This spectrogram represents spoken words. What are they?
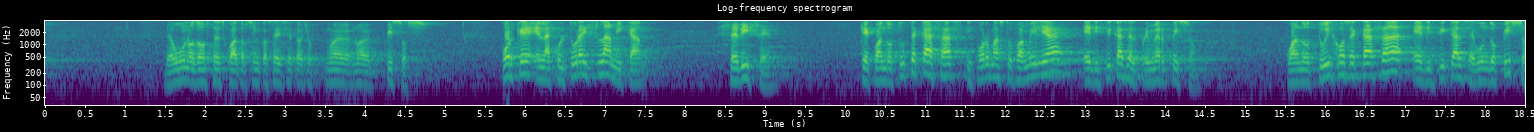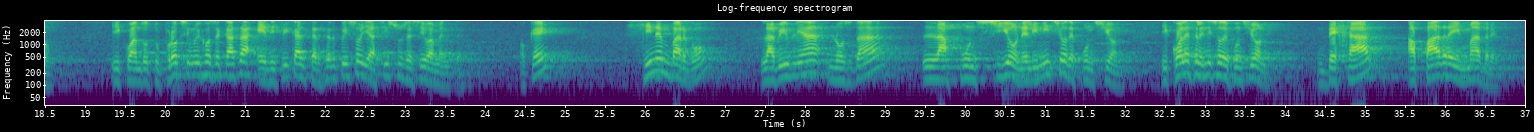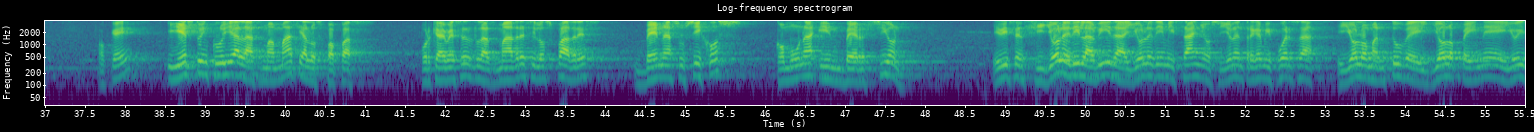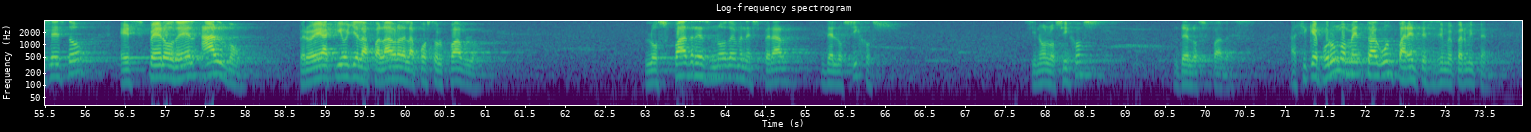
de 1, 2, 3, 4, 5, 6, 7, 8, 9, 9 pisos. Porque en la cultura islámica se dice que cuando tú te casas y formas tu familia, edificas el primer piso. Cuando tu hijo se casa, edifica el segundo piso. Y cuando tu próximo hijo se casa, edifica el tercer piso y así sucesivamente. ¿Ok? Sin embargo, la Biblia nos da la función, el inicio de función. ¿Y cuál es el inicio de función? Dejar a padre y madre. ¿Ok? Y esto incluye a las mamás y a los papás, porque a veces las madres y los padres ven a sus hijos como una inversión. Y dicen, si yo le di la vida, yo le di mis años, y yo le entregué mi fuerza, y yo lo mantuve, y yo lo peiné, y yo hice esto, espero de él algo. Pero he aquí oye la palabra del apóstol Pablo. Los padres no deben esperar de los hijos, sino los hijos de los padres. Así que por un momento hago un paréntesis, si me permiten.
